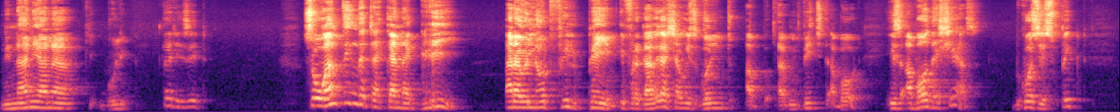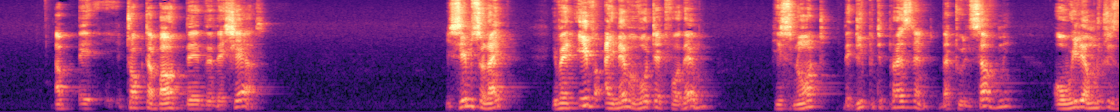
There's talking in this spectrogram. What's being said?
Ni nani ana kiburi? That is it. So one thing that I can agree and I will not feel pain if Rigathi Gachagua is going to uh, impeached about is about the shares because he speak uh, talked about the, the, the shares. It seems to like even if I never voted for them, he's not the deputy president that will serve me, or William Ruto is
